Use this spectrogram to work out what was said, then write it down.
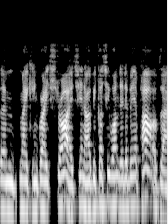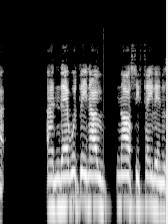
them making great strides, you know, because he wanted to be a part of that. and there would be no nasty feeling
